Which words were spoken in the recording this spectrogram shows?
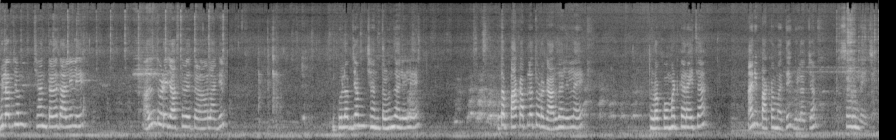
गुलाबजाम छान तळत आलेले. अजून थोडे जास्त वेळ तळावं लागेल. गुलाबजाम छान तळून झालेले आहे. आता पाक आपला थोडा गार झालेला आहे. थोडा कोमट करायचा आणि पाकामध्ये गुलाबजाम सोडून द्यायचे.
